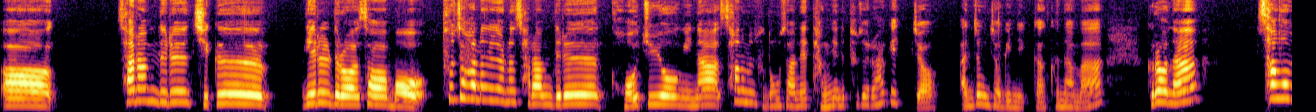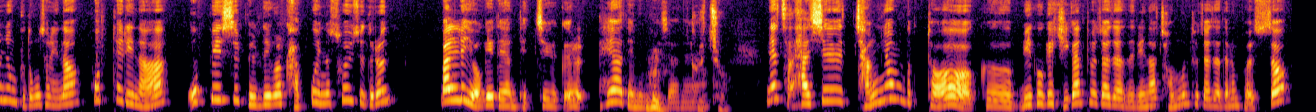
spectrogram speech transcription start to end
어, 사람들은 지금 예를 들어서 뭐 투자하는 사람들은 거주용이나 산업 부동산에 당연히 투자를 하겠죠. 안정적이니까 그나마. 그러나 상업용 부동산이나 호텔이나 오피스 빌딩을 갖고 있는 소유주들은 빨리 여기에 대한 대책을 해야 되는 음, 거잖아요. 그렇죠. 근데 자- 사실 작년부터 그 미국의 기관 투자자들이나 전문 투자자들은 벌써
